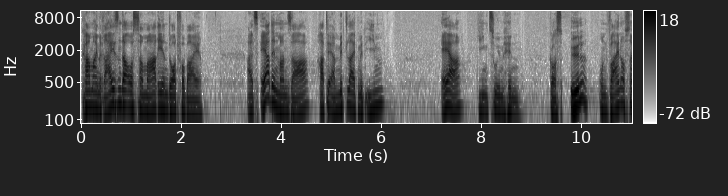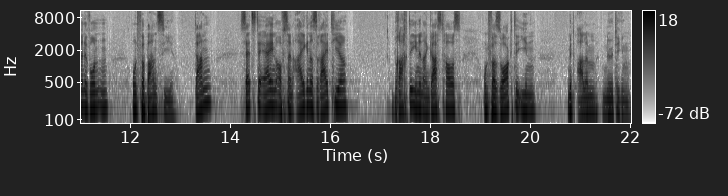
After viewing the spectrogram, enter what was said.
kam ein Reisender aus Samarien dort vorbei. Als er den Mann sah, hatte er Mitleid mit ihm. Er ging zu ihm hin, goss Öl und Wein auf seine Wunden und verband sie. Dann setzte er ihn auf sein eigenes Reittier, brachte ihn in ein Gasthaus und versorgte ihn mit allem Nötigen.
